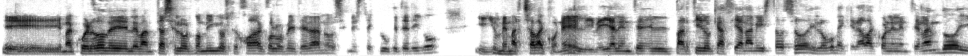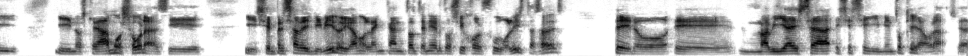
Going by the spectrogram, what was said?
eh, me acuerdo de levantarse los domingos que jugaba con los veteranos en este club que te digo, y yo me marchaba con él y veía el, partido que hacían amistoso y luego me quedaba con él entrenando y, nos quedábamos horas y, siempre se ha desvivido, digamos, le encantó tener dos hijos futbolistas, ¿sabes? Pero eh, no había ese seguimiento que hay ahora. O sea,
